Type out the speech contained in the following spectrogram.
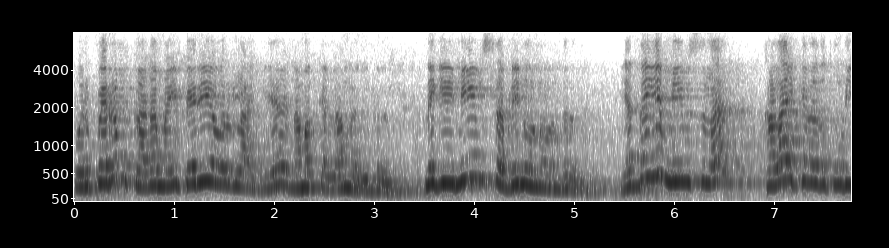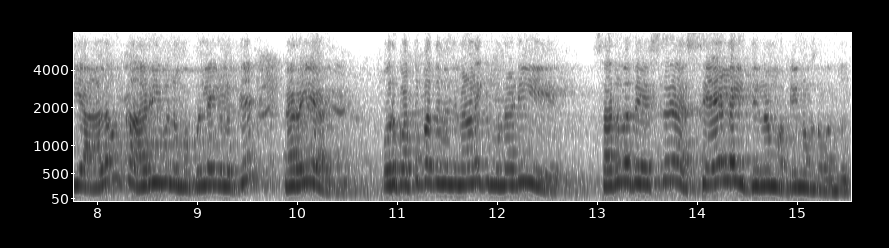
ஒரு பெரும் கடமை பெரியவர்களாகிய நமக்கெல்லாம் இருக்கிறது. இன்னைக்கு மீம்ஸ் அப்படின்னு ஒண்ணு வந்துருது. எதையும் மீம்ஸ்ல கலாய்க்கிறது கூடிய அளவுக்கு அறிவு நம்ம பிள்ளைகளுக்கு நிறைய இருக்கு. ஒரு பத்து பதினஞ்சு நாளைக்கு முன்னாடி சர்வதேச சேலை தினம் அப்படின்னு ஒண்ணு வந்தது.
